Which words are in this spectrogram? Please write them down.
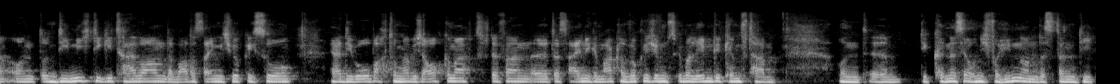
und, und die nicht digital waren, da war das eigentlich wirklich so, ja, die Beobachtung habe ich auch gemacht, Stefan, äh, dass einige Makler wirklich ums Überleben gekämpft haben. Und äh, die können das ja auch nicht verhindern, dass dann die,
